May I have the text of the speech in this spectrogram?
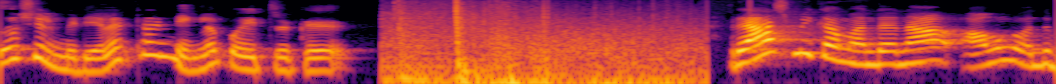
சோஷியல் மீடியாவில் ட்ரெண்டிங்கில் போயிட்டுருக்கு. ராஷ்மிகா மந்தனா அவங்க வந்து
